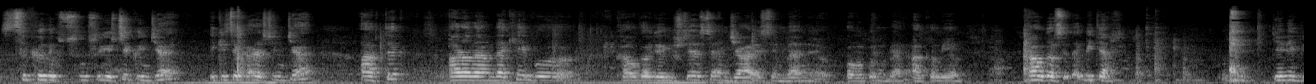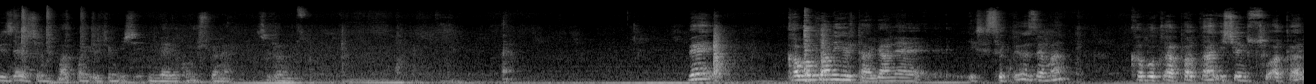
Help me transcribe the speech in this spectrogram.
Sıkılıp su, suyu çıkınca, ikisi karışınca artık aralarındaki bu kavga dövüşte sen cahilsin, ben olgunum, ben akıllıyım kavgası da biter. Gene bizler için bakmayın üzüm isimleri konuştuğuna, siz. Ve kabuklarını yırtar. Yani sıktığınız zaman kabuklar patlar, içine su akar,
